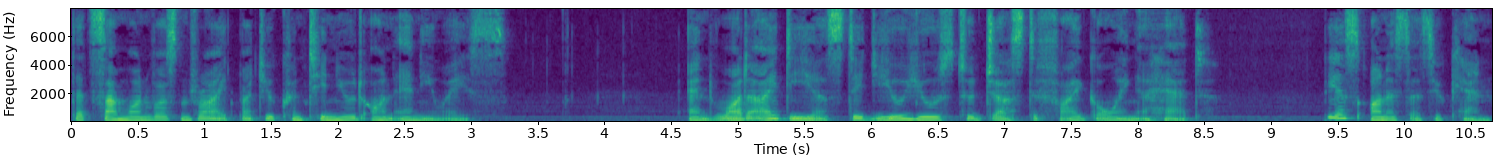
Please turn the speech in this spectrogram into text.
that someone wasn't right, but you continued on anyways. And what ideas did you use to justify going ahead? Be as honest as you can.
